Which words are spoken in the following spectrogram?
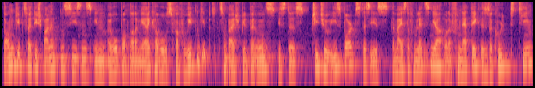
dann gibt's halt die spannenden Seasons in Europa und Nordamerika, wo es Favoriten gibt. Zum Beispiel bei uns ist es G2 Esports, das ist der Meister vom letzten Jahr, oder Fnatic, das ist ein Kultteam,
